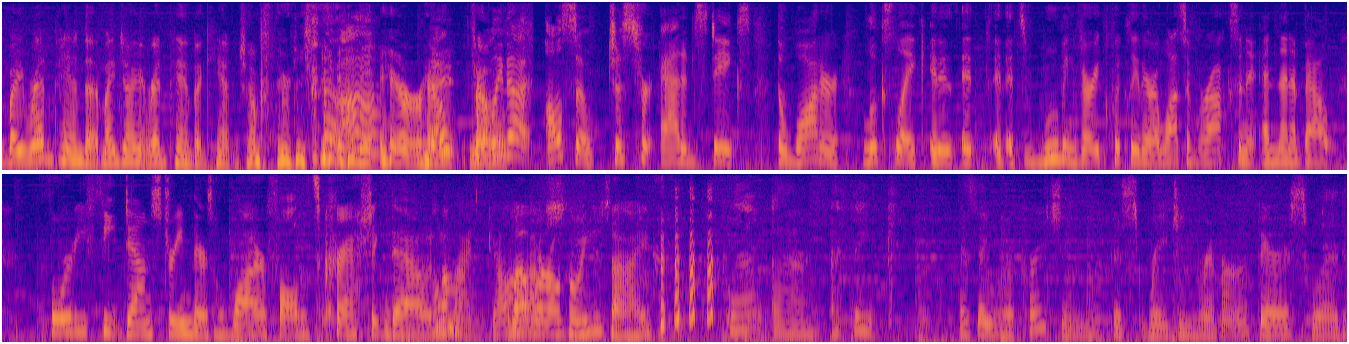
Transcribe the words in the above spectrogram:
my red panda, my giant red panda can't jump 30 feet Uh-uh. in the uh-uh. air, right? Nope, probably not. Also, just for added stakes, the water looks like it is it, it it's moving very quickly. There are lots of rocks in it, and then about 40 feet downstream, there's a waterfall that's crashing down. Oh my god. Well, we're all going to die. Well, uh, I think as they were approaching this raging river, Ferris would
